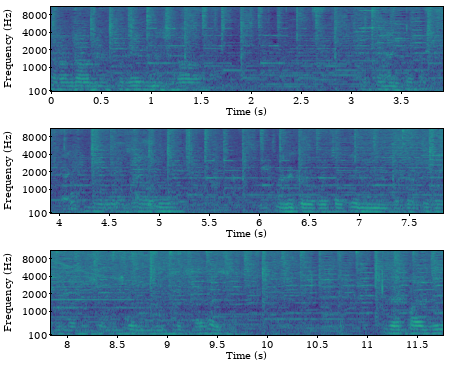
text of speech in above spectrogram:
रामराव नेटकरे गणेशराव अनेक लोकांसाठी म्हणून जयपालजी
